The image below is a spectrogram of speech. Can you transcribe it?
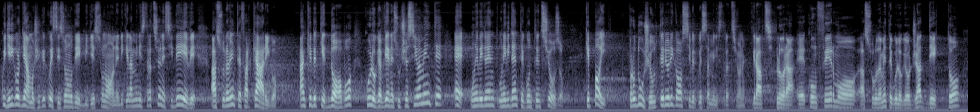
Quindi ricordiamoci che questi sono debiti e sono oneri che l'amministrazione si deve assolutamente far carico, anche perché dopo quello che avviene successivamente è un evidente, un evidente contenzioso, che poi produce ulteriori costi per questa amministrazione. Grazie. Allora, eh, confermo assolutamente quello che ho già detto,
